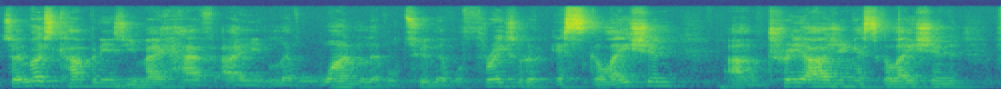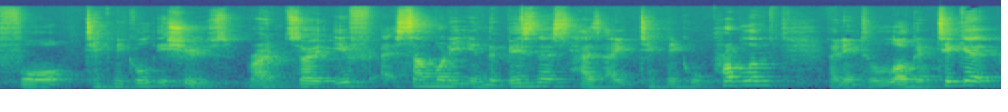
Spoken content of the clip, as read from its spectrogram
So most companies, you may have a level one, level two, level three sort of escalation, um, triaging escalation for technical issues, right? So if somebody in the business has a technical problem, they need to log a ticket,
